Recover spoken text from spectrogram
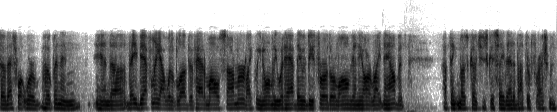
So that's what we're hoping. And and uh, they definitely, I would have loved to have had them all summer like we normally would have. They would be further along than they are right now. But I think most coaches could say that about their freshmen.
